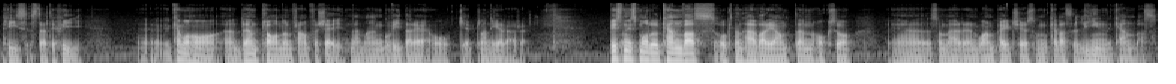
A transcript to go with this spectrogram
prisstrategi? Eh, kan man ha eh, den planen framför sig när man går vidare och eh, planerar. Business Model Canvas och den här varianten också som är en one-pager som kallas Lean Canvas.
